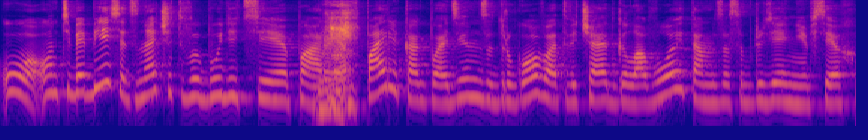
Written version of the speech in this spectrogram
«О, он тебя бесит, значит, вы будете парой». А в паре как бы один за другого отвечает головой там за соблюдение всех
